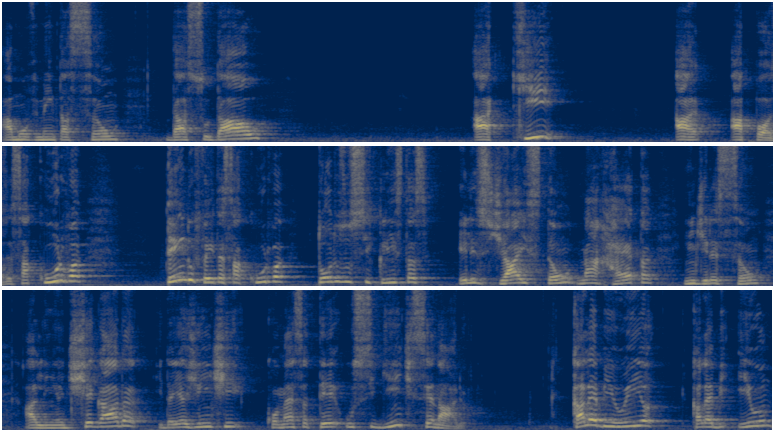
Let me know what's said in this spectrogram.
a movimentação da Sudal. Aqui, a, após essa curva, tendo feito essa curva, todos os ciclistas eles já estão na reta em direção a linha de chegada e daí a gente começa a ter o seguinte cenário. Caleb Ewan, Caleb Ewan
